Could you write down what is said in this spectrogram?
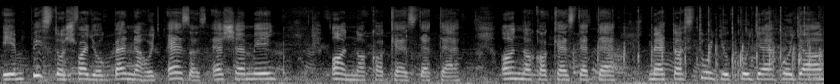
Én biztos vagyok benne, hogy ez az esemény annak a kezdete. Annak a kezdete, mert azt tudjuk ugye, hogy a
